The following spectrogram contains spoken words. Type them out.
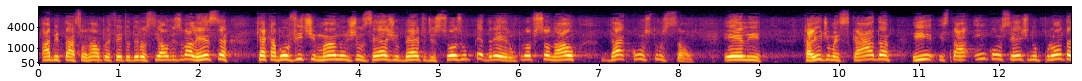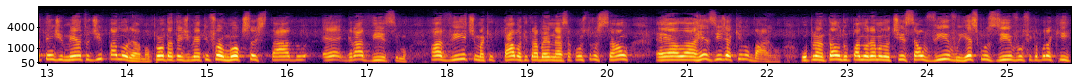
habitacional, o prefeito Deroci Alves Valência, que acabou vitimando José Gilberto de Souza, um pedreiro, um profissional da construção. Ele caiu de uma escada e está inconsciente no pronto atendimento de Panorama. O pronto atendimento informou que seu estado é gravíssimo. A vítima que estava aqui trabalhando nessa construção, ela reside aqui no bairro. O plantão do Panorama Notícia ao vivo e exclusivo fica por aqui.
